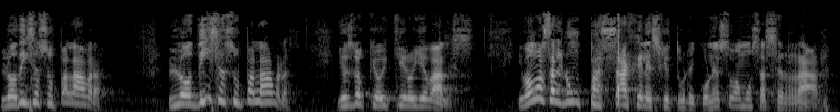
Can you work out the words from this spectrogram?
Lo dice su palabra. Lo dice su palabra. Y es lo que hoy quiero llevarles. Y vamos a leer un pasaje de la Escritura y con eso vamos a cerrar.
